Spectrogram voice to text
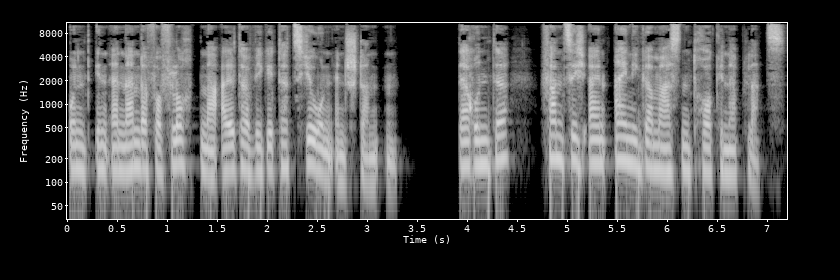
und ineinander verflochtener alter Vegetation entstanden. Darunter fand sich ein einigermaßen trockener Platz.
